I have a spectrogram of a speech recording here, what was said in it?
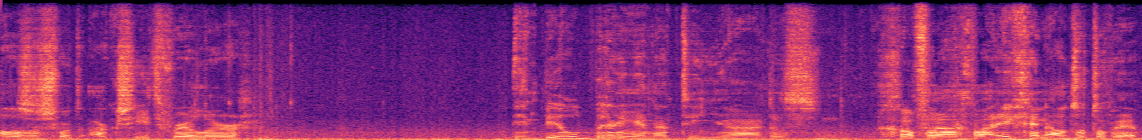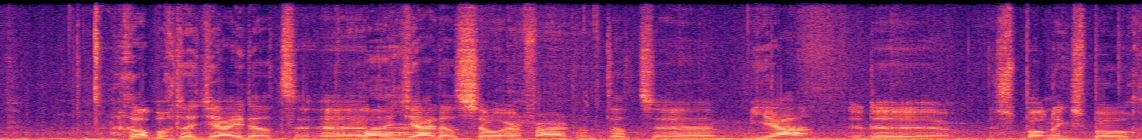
als een soort actiethriller in beeld brengen na tien jaar? Dat is een Grappig. vraag waar ik geen antwoord op heb. Grappig dat jij dat, eh, Maar- dat, jij dat zo ervaart. Want dat, ehm, ja, de spanningsboog,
